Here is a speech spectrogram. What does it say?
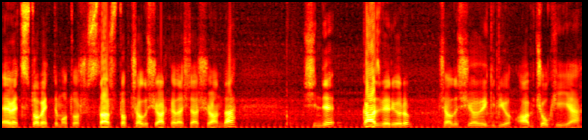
Evet stop etti motor. Start stop çalışıyor arkadaşlar şu anda. Şimdi gaz veriyorum. Çalışıyor ve gidiyor. Abi çok iyi ya.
